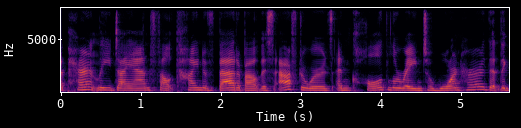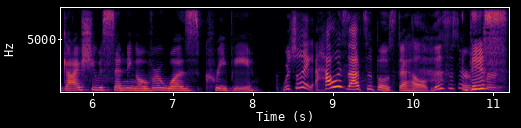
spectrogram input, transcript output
Apparently, Diane felt kind of bad about this afterwards and called Lorraine to warn her that the guy she was sending over was creepy. Which, like, how is that supposed to help? This is her. This, first...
